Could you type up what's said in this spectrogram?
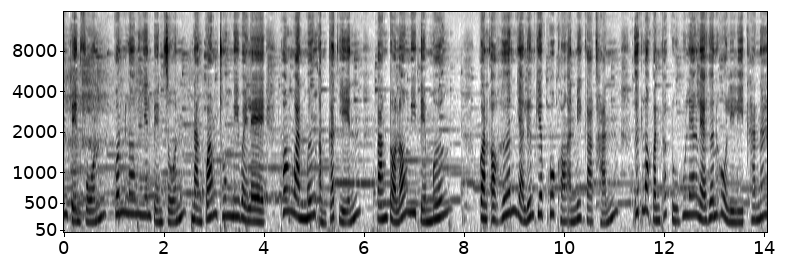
นเย็นเป็นฝน ก้นลองเย็นเป็นสนนางความทุ่งมีไวแลพ่องวันมึงอ่ำกัดเย็นปังต่อล่องมีเต็มมึงก่อนออกเฮิรนอย่าลืมเก็บโคกของอันมีกาขัน อึดลอกบรรพักดูผู้แรงแลเฮิรนโหลีลีดคาน่า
